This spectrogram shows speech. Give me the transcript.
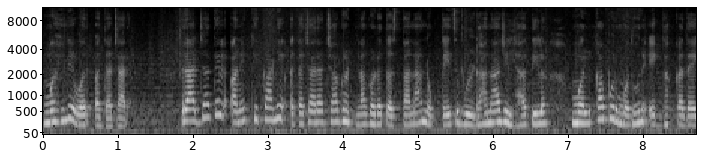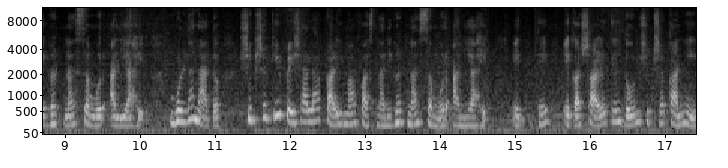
महिलेवर अत्याचार. राज्यातील अनेक ठिकाणी अत्याचाराच्या घटना घडत असताना नुकतेच बुलढाणा जिल्ह्यातील मलकापूरमधून एक धक्कादायक घटना समोर आली आहे. बुलढाण्यात शिक्षकी पेशाला काळीमा फासणारी घटना समोर आली आहे. येथे एका शाळेतील दोन शिक्षकांनी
